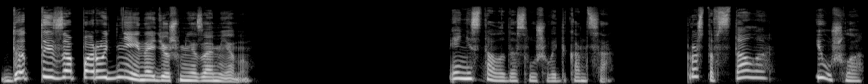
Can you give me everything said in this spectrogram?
Да ты за пару дней найдешь мне замену. Я не стала дослушивать до конца. Просто встала и ушла.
